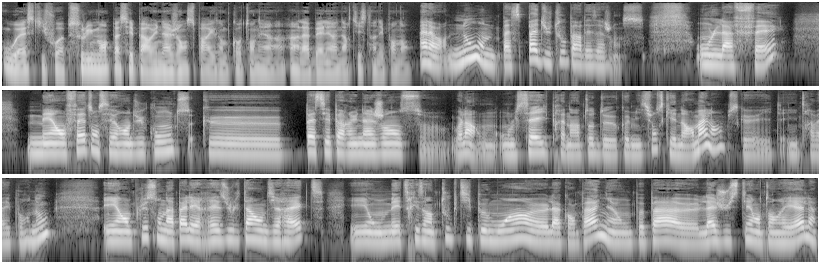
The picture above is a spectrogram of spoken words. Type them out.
ou est-ce qu'il faut absolument passer par une agence, par exemple, quand on est un, un label et un artiste indépendant? Alors, nous, on ne passe pas du tout par des agences. On l'a fait. Mais en fait, on s'est rendu compte que passer par une agence, euh, voilà, on, le sait, ils prennent un taux de commission, ce qui est normal, hein, puisqu'ils ils travaillent pour nous. Et en plus, on n'a pas les résultats en direct et on maîtrise un tout petit peu moins euh, la campagne. On ne peut pas euh, l'ajuster en temps réel.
